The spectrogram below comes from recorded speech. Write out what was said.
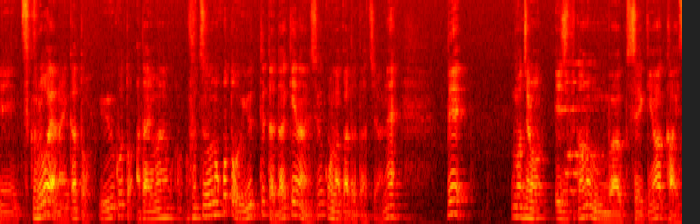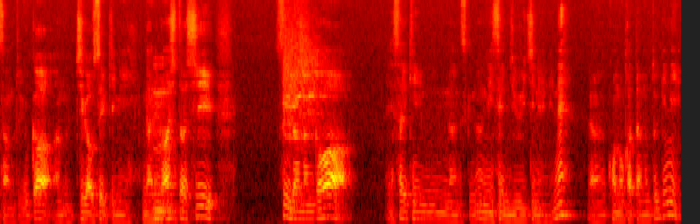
えー、作ろうやないかということ当たり前の普通のことを言ってただけなんですよこの方たちはね。でもちろんエジプトのムバラク政権は解散というかあの違う政権になりましたし、うん、スーダンなんかは最近なんですけど2011年にねこの方の時に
